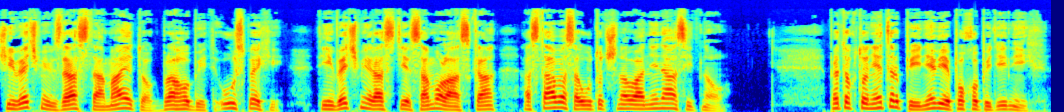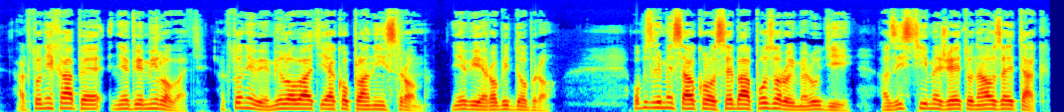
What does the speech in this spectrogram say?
Čím väčšmi vzrastá majetok, blahobyt, úspechy, tým väčšmi rastie samoláska a stáva sa útočnou a nenásytnou. Preto kto netrpí, nevie pochopiť iných. A kto nechápe, nevie milovať. A kto nevie milovať, je ako planý strom. Nevie robiť dobro. Obzrime sa okolo seba pozorujme ľudí a zistíme, že je to naozaj tak.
